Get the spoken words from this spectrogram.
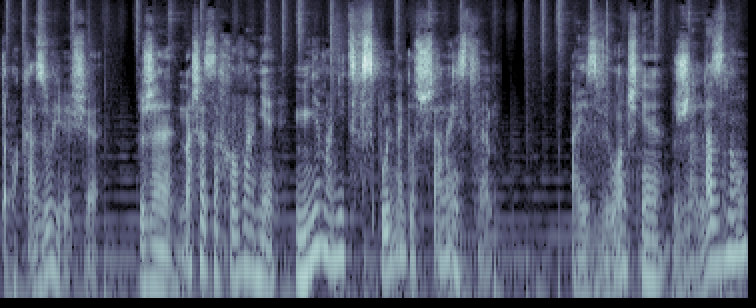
to okazuje się, że nasze zachowanie nie ma nic wspólnego z szaleństwem, a jest wyłącznie żelazną,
